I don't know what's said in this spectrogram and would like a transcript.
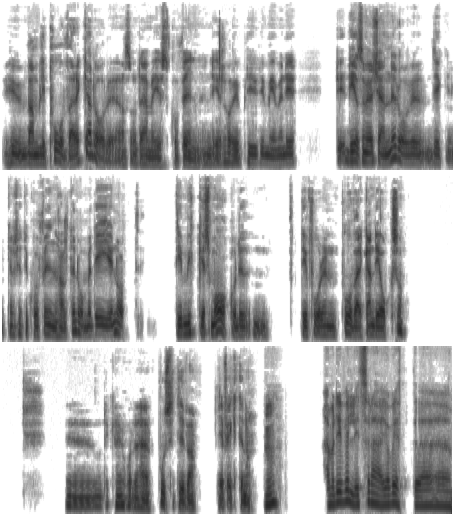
hur man blir påverkad av det, alltså det här med just koffein. En del har ju blivit mer, men det, det, det, som jag känner då, det kanske inte koffeinhalten då, men det är ju något, det är mycket smak och det, det får en påverkan det också. Eh, det kan ju ha de här positiva effekterna. Mm. Ja, men det är väldigt sådär, jag vet, eh,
